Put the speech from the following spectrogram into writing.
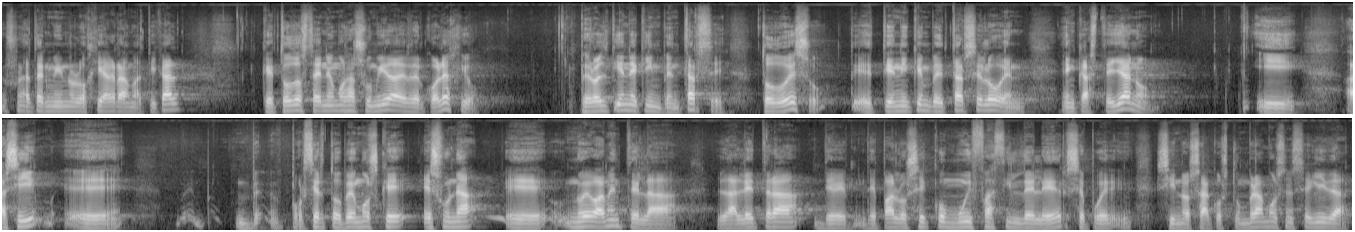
es una terminología gramatical que todos tenemos asumida desde el colegio, pero él tiene que inventarse todo eso, eh, tiene que inventárselo en, castellano. Y así, eh, por cierto, vemos que es una, eh, nuevamente la, la letra de, palo seco muy fácil de leer, se puede, si nos acostumbramos enseguida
